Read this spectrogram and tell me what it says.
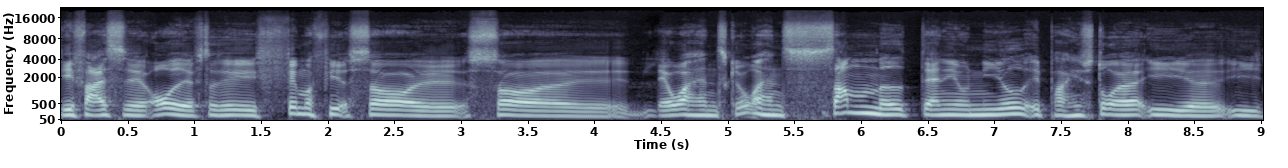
Det er faktisk øh, året efter, det er i 85, så, øh, så øh, laver han, skriver han sammen med Danny O'Neill et par historier i, øh, i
